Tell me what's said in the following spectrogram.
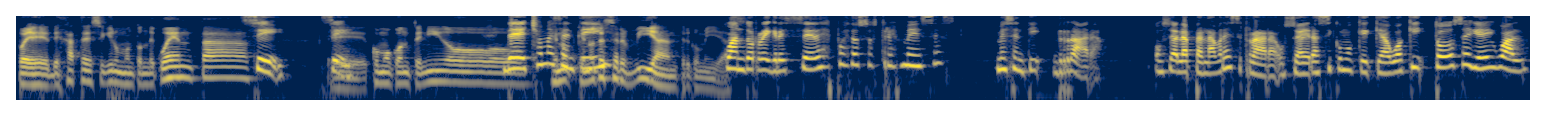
Pues dejaste de seguir un montón de cuentas. Sí, sí. eh, como contenido... De hecho, me que no- que no sentí- te servía, entre comillas. Cuando regresé después de esos tres meses, me sentí rara. O sea, la palabra es rara. O sea, era así como que, ¿qué hago aquí? Todo seguía igual.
